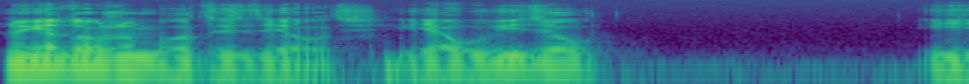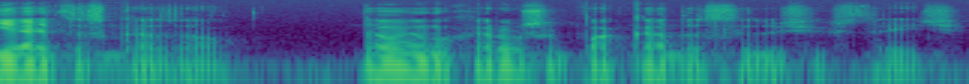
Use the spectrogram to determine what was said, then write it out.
но я должен был это сделать. Я увидел, и я это сказал. Давай, мой хороший, пока, до следующих встреч.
